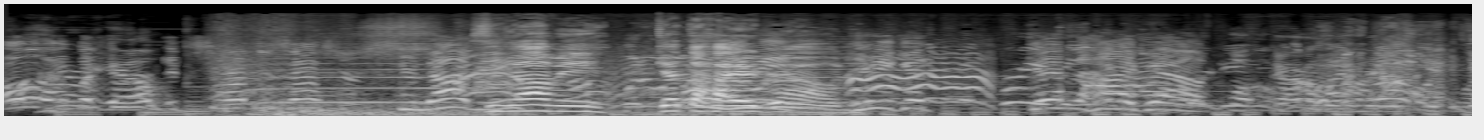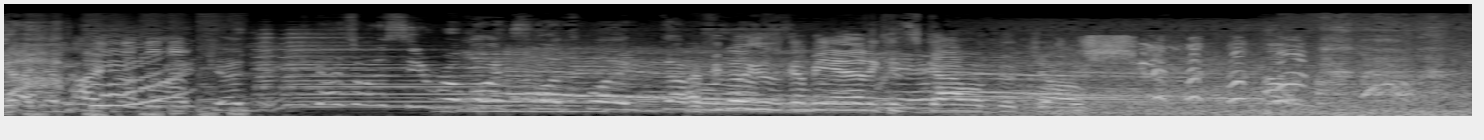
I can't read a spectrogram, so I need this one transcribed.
Oh, here my we go. God. It's a disaster. Tsunami. Tsunami, get the higher ground. You get ah, get the high ground. If you guys want to see Roblox Let's Play, I feel like this is gonna be Anakin Skywalker joke.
